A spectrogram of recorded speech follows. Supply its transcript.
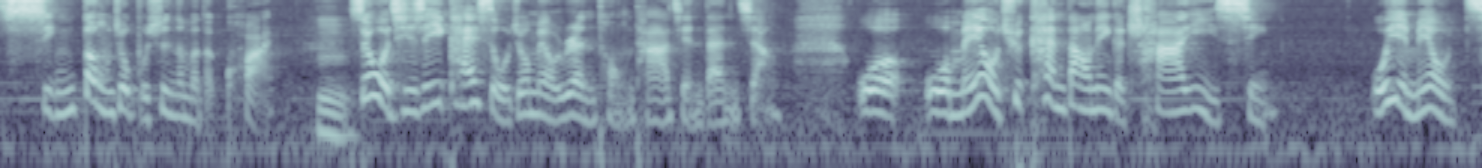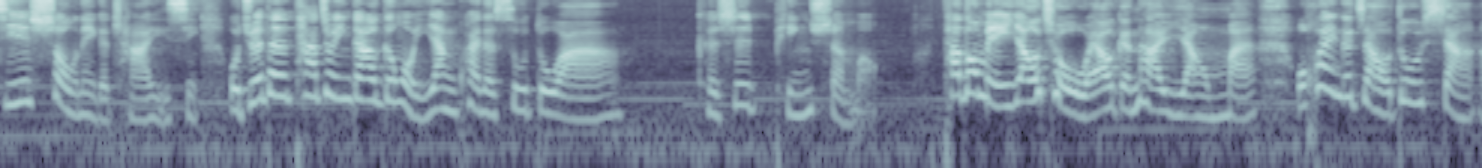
行动就不是那么的快。嗯，所以我其实一开始我就没有认同他。简单讲，我我没有去看到那个差异性，我也没有接受那个差异性。我觉得他就应该要跟我一样快的速度啊。可是凭什么他都没要求我要跟他一样慢？我换一个角度想，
